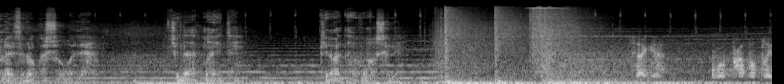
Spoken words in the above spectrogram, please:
عذرك الشغلة جنات ميتي كيوعد أفواشلي Segev, we'll probably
